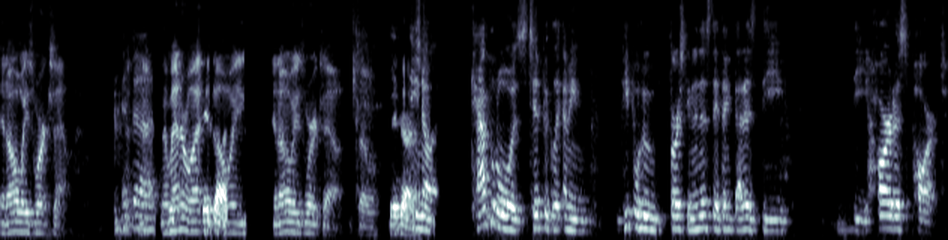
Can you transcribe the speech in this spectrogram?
it always works out. It No- does. No matter what, It it always, it always works out. So. It does. you know, capital is typically, I mean, people who first get in this, they think that is the the hardest part.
